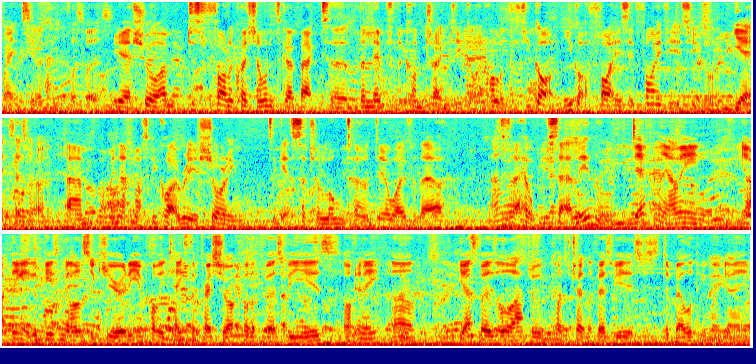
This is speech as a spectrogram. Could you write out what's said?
wait and see what happens, I suppose. Yeah, sure. Um, just a final question. I wanted to go back to the length of the contract you got in Holland because you got you got a fight. Is it five years you got? Yes, that's right. Um, I mean, that must be quite reassuring to get such a long-term deal over there. Does that help you settle in? Or? Definitely. I mean, yeah, I think it gives me a lot of security and probably takes the pressure off for the first few years off me. Um, yeah, I suppose all I have to concentrate on the first few years is just developing my game.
